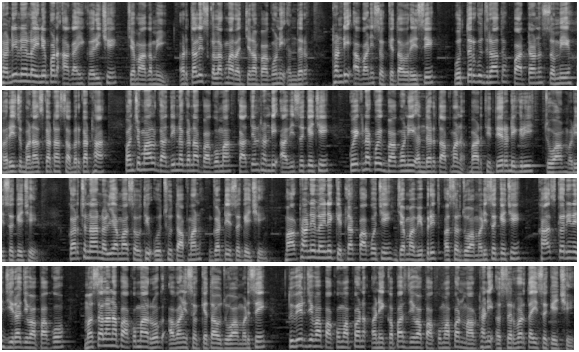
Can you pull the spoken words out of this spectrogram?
ઠંડીને લઈને પણ આગાહી કરી છે, જેમાં આગામી અડતાલીસ કલાકમાં રાજ્યના ભાગોની અંદર ઠંડી આવવાની શક્યતાઓ રહેશે. ઉત્તર ગુજરાત, પાટણ, સમી, હરીજ, બનાસકાંઠા, સાબરકાંઠા, પંચમહાલ, ગાંધીનગરના ભાગોમાં કાતિલ ઠંડી આવી શકે છે. કોઈકના કોઈક ભાગોની અંદર તાપમાન બારથી તેર ડિગ્રી જોવા મળી શકે છે. કચ્છના નલિયામાં સૌથી ઓછું તાપમાન ઘટી શકે છે. માવઠાને લઈને કેટલાક પાકો છે જેમાં વિપરીત અસર જોવા મળી શકે છે. ખાસ કરીને જીરા જેવા પાકો, મસાલાના પાકોમાં રોગ આવવાની શક્યતાઓ જોવા મળશે. તુવેર જેવા પાકોમાં પણ અને કપાસ જેવા પાકોમાં પણ માવઠાની અસર વર્તાઈ શકે છે.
